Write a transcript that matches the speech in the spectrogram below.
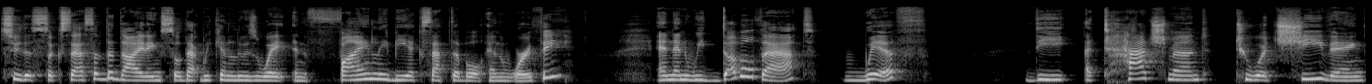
to the success of the dieting so that we can lose weight and finally be acceptable and worthy. And then we double that with the attachment to achieving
